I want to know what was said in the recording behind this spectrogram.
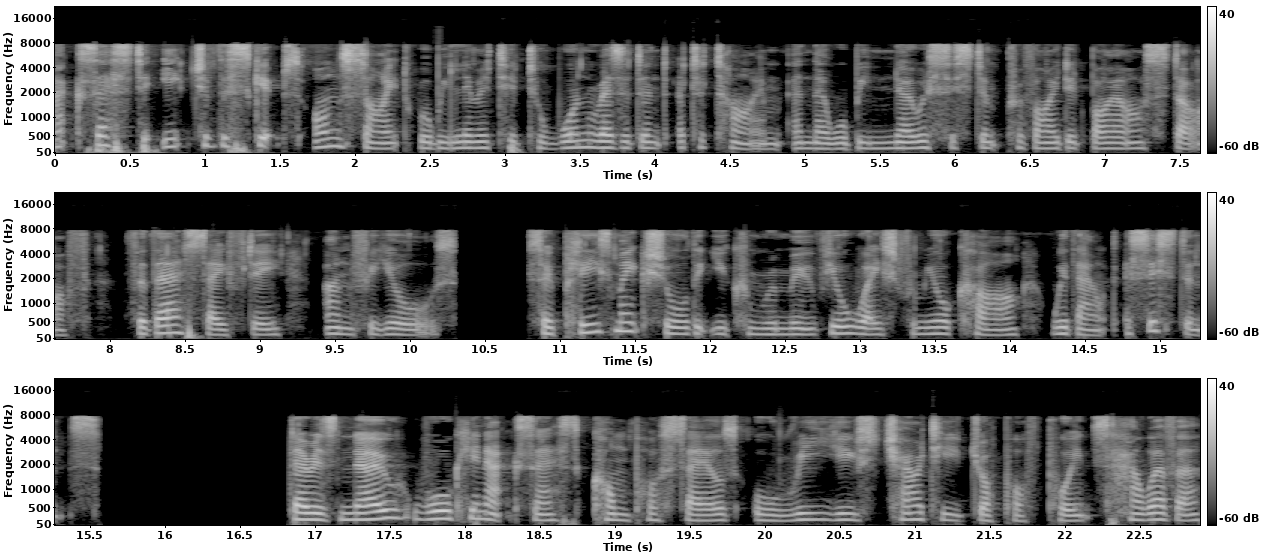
Access to each of the skips on site will be limited to one resident at a time and there will be no assistant provided by our staff for their safety and for yours. So please make sure that you can remove your waste from your car without assistance. There is no walk-in access, compost sales or reuse charity drop-off points. However,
